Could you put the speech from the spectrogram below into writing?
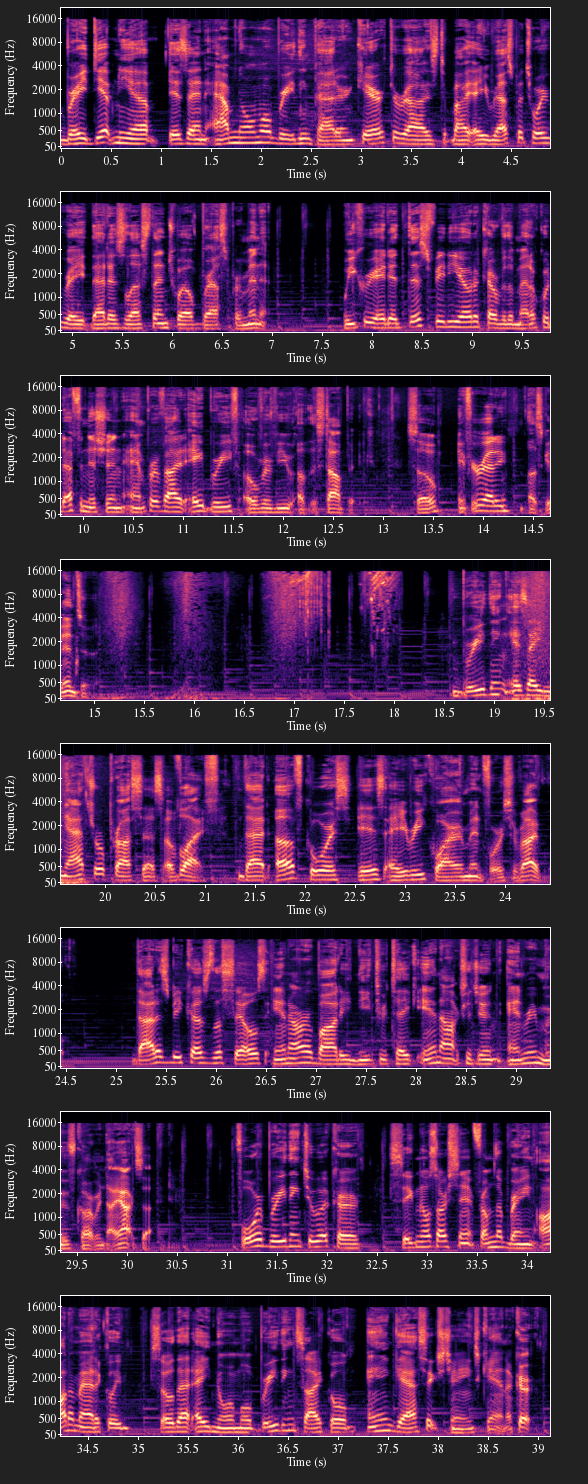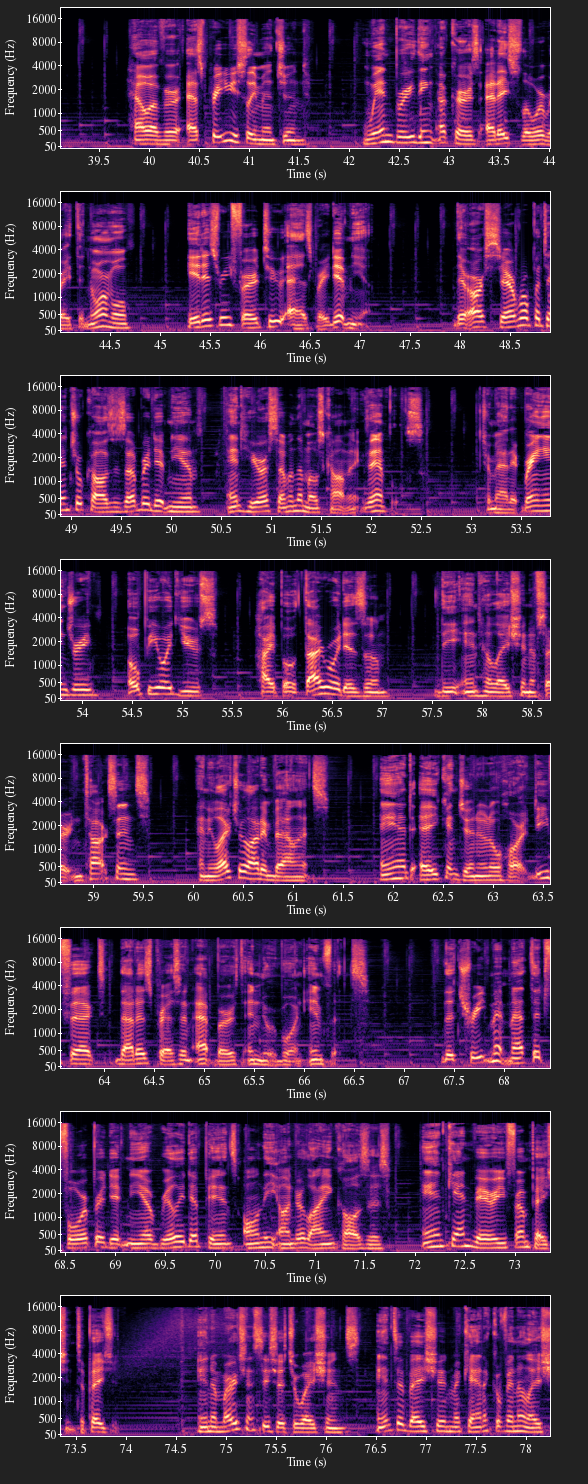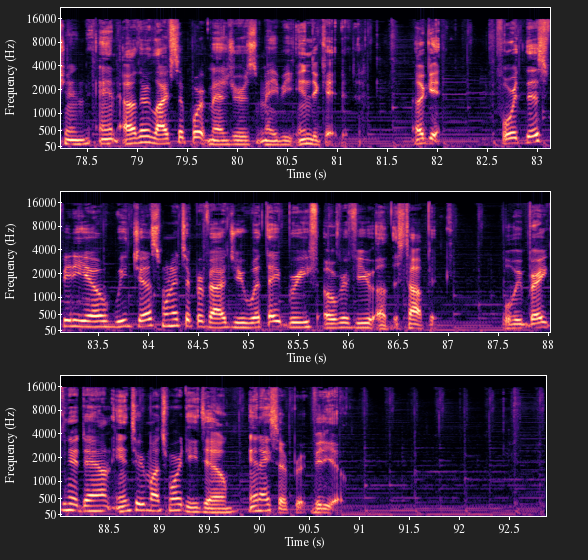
Bradypnea is an abnormal breathing pattern characterized by a respiratory rate that is less than 12 breaths per minute. We created this video to cover the medical definition and provide a brief overview of this topic. So, if you're ready, let's get into it. Breathing is a natural process of life that, of course, is a requirement for survival. That is because the cells in our body need to take in oxygen and remove carbon dioxide. For breathing to occur, signals are sent from the brain automatically so that a normal breathing cycle and gas exchange can occur. However, as previously mentioned, when breathing occurs at a slower rate than normal, it is referred to as bradypnea. There are several potential causes of bradypnea, and here are some of the most common examples traumatic brain injury, opioid use, hypothyroidism, the inhalation of certain toxins, an electrolyte imbalance, and a congenital heart defect that is present at birth in newborn infants. The treatment method for bradypnea really depends on the underlying causes and can vary from patient to patient. In emergency situations, intubation, mechanical ventilation, and other life support measures may be indicated. Again, for this video, we just wanted to provide you with a brief overview of this topic. We'll be breaking it down into much more detail in a separate video.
